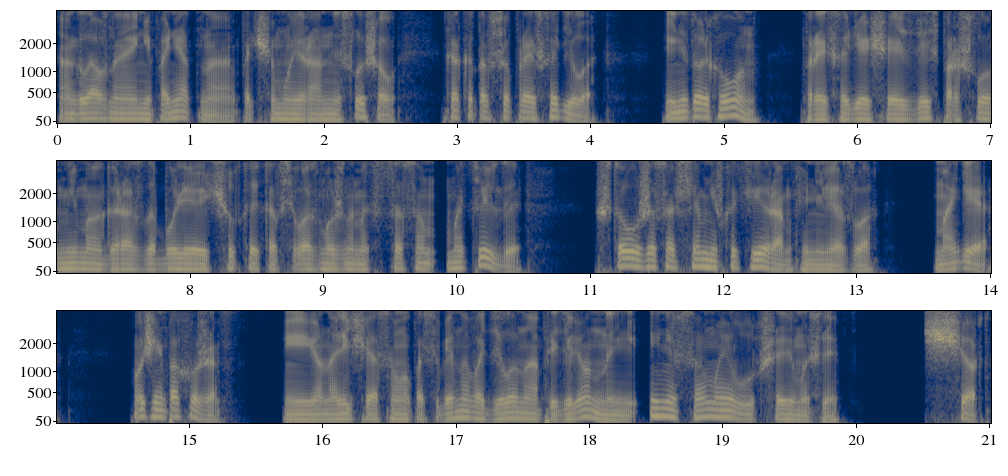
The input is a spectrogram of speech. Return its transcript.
А главное, непонятно, почему Иран не слышал, как это все происходило. И не только он. Происходящее здесь прошло мимо гораздо более чуткой ко всевозможным эксцессам Матильды, что уже совсем ни в какие рамки не лезло. Магия. Очень похоже и ее наличие само по себе наводило на определенные и не самые лучшие мысли. Черт!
